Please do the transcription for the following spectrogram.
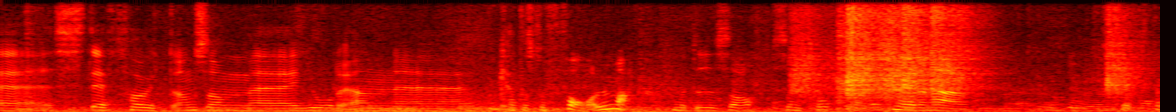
Eh, Steph Houghton som eh, gjorde en eh, katastrofal match mot USA som toppades med den här ursäkta?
